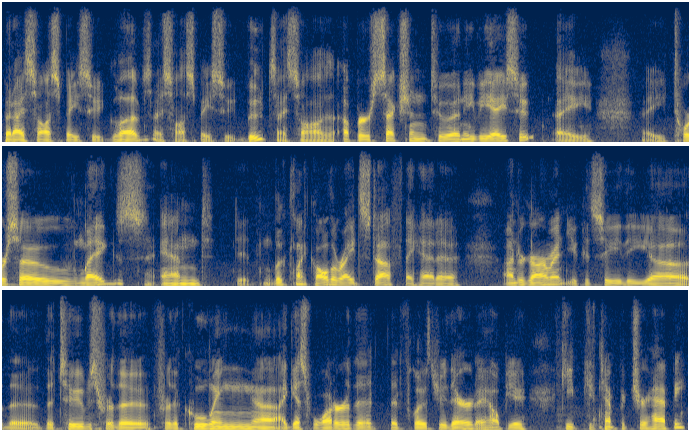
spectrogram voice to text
But I saw spacesuit gloves, I saw spacesuit boots, I saw upper section to an EVA suit, a a torso legs, and it looked like all the right stuff. They had a undergarment. You could see the uh, the the tubes for the for the cooling, uh, I guess, water that that flow through there to help you keep your temperature happy.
